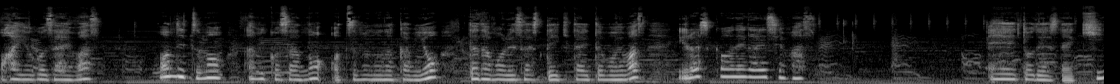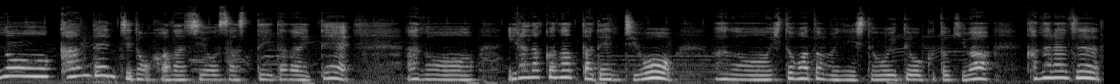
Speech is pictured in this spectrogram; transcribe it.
おはようございます。本日もアミコさんのお粒の中身をダダ漏れさせていきたいと思います。よろしくお願いします。えーとですね、昨日乾電池のお話をさせていただいて、あのいらなくなった電池を、あのひとまとめにして置いておくときは、必ず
